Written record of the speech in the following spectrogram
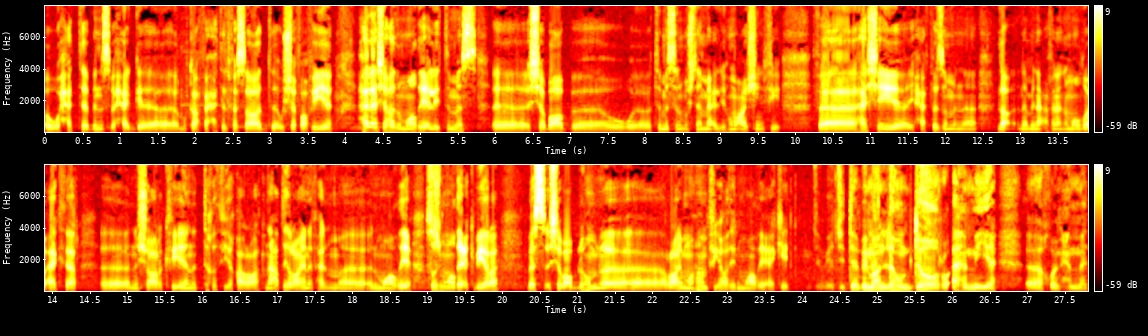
وحتى بالنسبة حق مكافحة الفساد والشفافية. هالاشياء هذه المواضيع اللي تمس آه، الشباب آه، وتمس المجتمع اللي هم عايشين فيه؟ فهالشيء يحفزهم إن لا نبي نعرف عن الموضوع أكثر آه، نشارك فيه نتخذ فيه قرارات نعطي رأينا في هالمواضيع صدق مواضيع كبيرة بس الشباب لهم رأي مهم في هذه المواضيع أكيد. جميل جدا. بما ان لهم دور وأهمية أخوي محمد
